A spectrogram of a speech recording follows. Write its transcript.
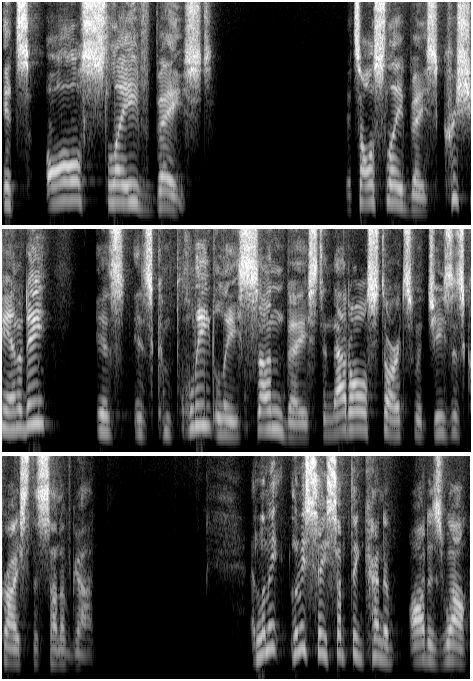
It's all slave based. It's all slave based. Christianity, is, is completely son based, and that all starts with Jesus Christ, the Son of God. And let me, let me say something kind of odd as well.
